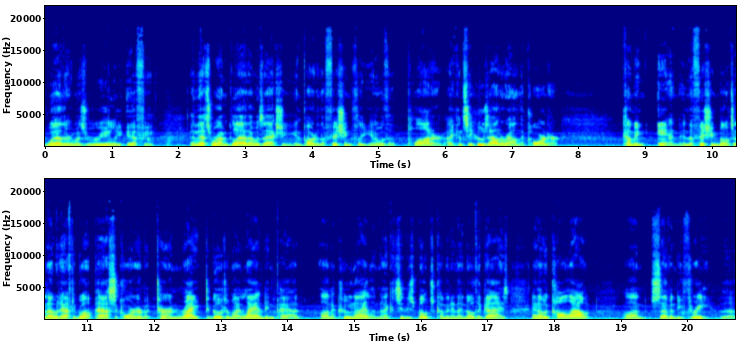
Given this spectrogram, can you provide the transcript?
Weather was really iffy. And that's where I'm glad I was actually in part of the fishing fleet. You know, with a plotter, I can see who's out around the corner coming in in the fishing boats, and I would have to go out past the corner but turn right to go to my landing pad on Akun Island. And I could see these boats coming in. I know the guys, and I would call out on 73, the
